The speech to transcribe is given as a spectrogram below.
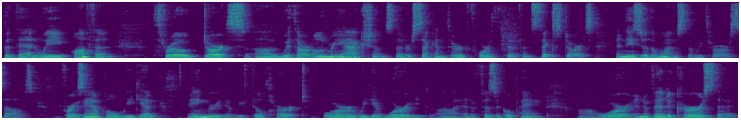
But then we often throw darts uh, with our own reactions that are second, third, fourth, fifth, and sixth darts, and these are the ones that we throw ourselves. For example, we get angry that we feel hurt, or we get worried uh, at a physical pain, uh, or an event occurs that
